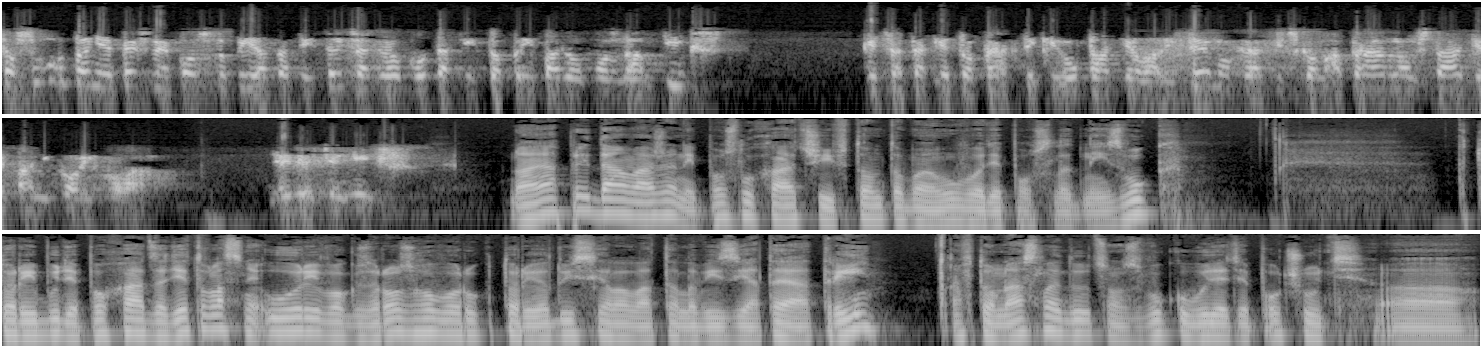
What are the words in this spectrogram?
To sú úplne bežné postupy, ja za tých 30 rokov takýchto prípadov poznám x, keď sa takéto praktiky uplatňovali v demokratickom a právnom štáte, pani Koliková. Neviete nič. No a ja pridám, vážení poslucháči, v tomto mojom úvode posledný zvuk, ktorý bude pochádzať. Je to vlastne úryvok z rozhovoru, ktorý odvysielala televízia TA3 a v tom nasledujúcom zvuku budete počuť uh,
